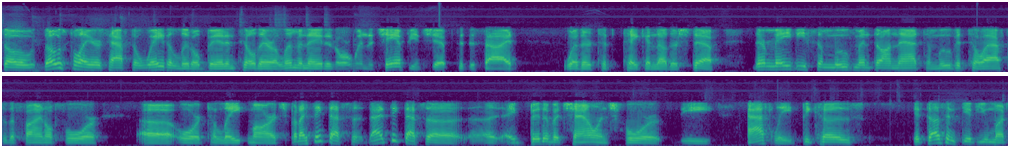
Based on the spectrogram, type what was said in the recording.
So those players have to wait a little bit until they're eliminated or win the championship to decide whether to take another step there may be some movement on that to move it till after the Final Four uh, or to late March. But I think that's a, I think that's a, a, a bit of a challenge for the athlete because it doesn't give you much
